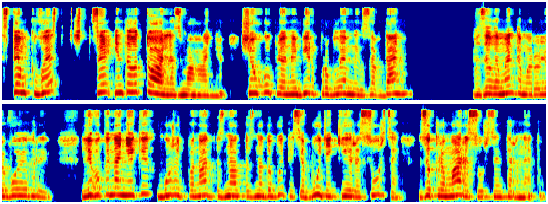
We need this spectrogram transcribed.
STEM-квест – це інтелектуальне змагання, що охоплює набір проблемних завдань з елементами рольової гри, для виконання яких можуть знадобитися будь-які ресурси, зокрема ресурси інтернету.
